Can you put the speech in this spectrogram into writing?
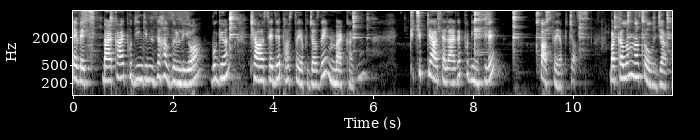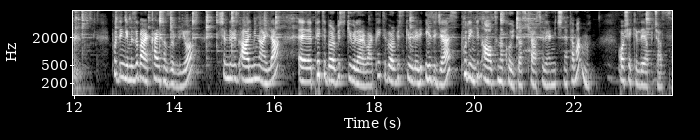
Evet, Berkay pudingimizi hazırlıyor. Bugün kasede pasta yapacağız değil mi Berkay? Küçük kaselerde pudingli pasta yapacağız. Bakalım nasıl olacak? Pudingimizi Berkay hazırlıyor. Şimdi biz Almina'yla e, petibör bisküviler var. Petibör bisküvileri ezeceğiz. Pudingin altına koyacağız kaselerin içine tamam mı? O şekilde yapacağız.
